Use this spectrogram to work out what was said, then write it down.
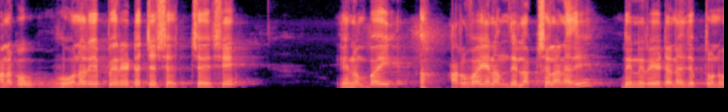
మనకు ఓనర్ చెప్పే రేట్ వచ్చేసి వచ్చేసి ఎనభై అరవై ఎనిమిది లక్షలు అనేది దీన్ని రేట్ అనేది చెప్తుండు.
